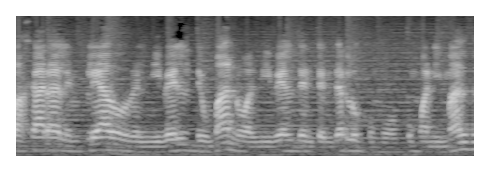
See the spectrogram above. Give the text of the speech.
bajar al empleado del nivel de humano al nivel de entenderlo como, como animal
